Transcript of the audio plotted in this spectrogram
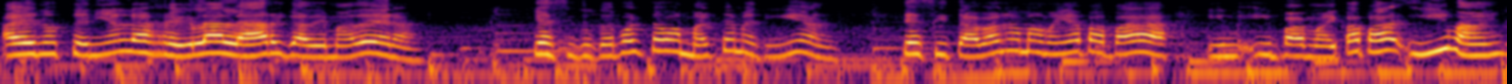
Ahí nos tenían la regla larga de madera, que si tú te portabas mal te metían. Te citaban a mamá y a papá, y, y mamá y papá iban,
